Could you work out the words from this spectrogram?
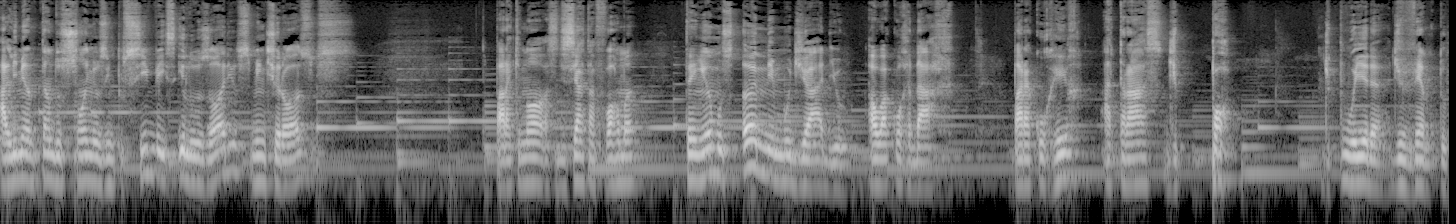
alimentando sonhos impossíveis, ilusórios, mentirosos, para que nós, de certa forma, tenhamos ânimo diário ao acordar para correr atrás de pó, de poeira, de vento.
